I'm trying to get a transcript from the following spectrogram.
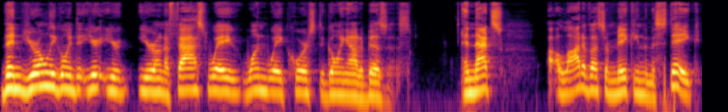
then you're only going to you're you're you're on a fast way one way course to going out of business. And that's a lot of us are making the mistake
